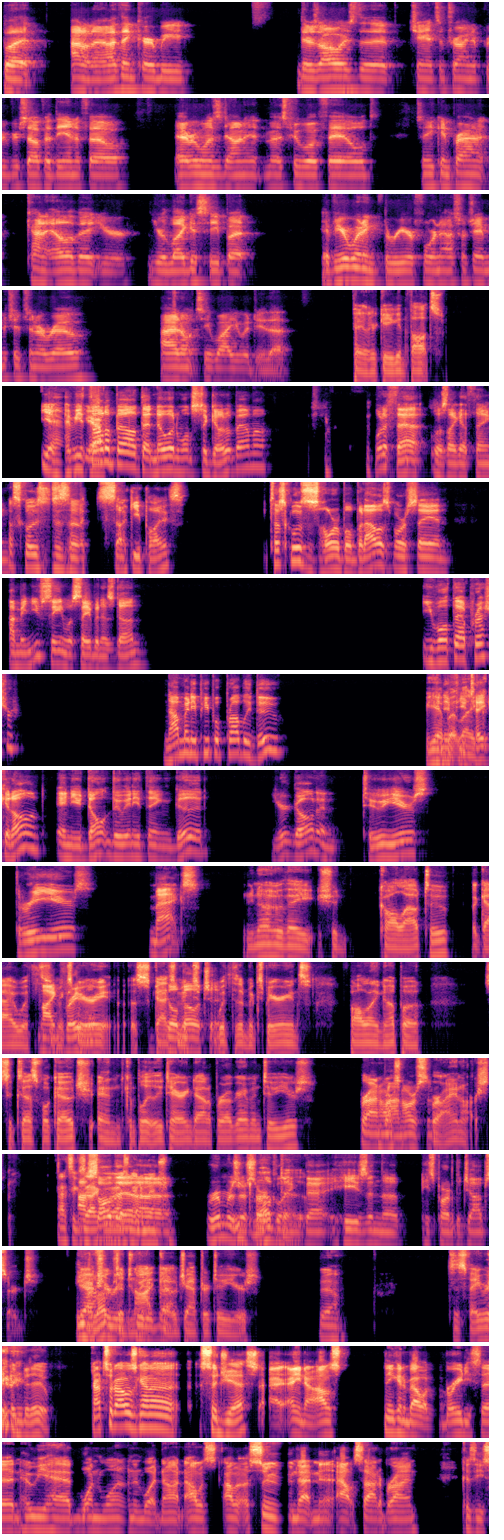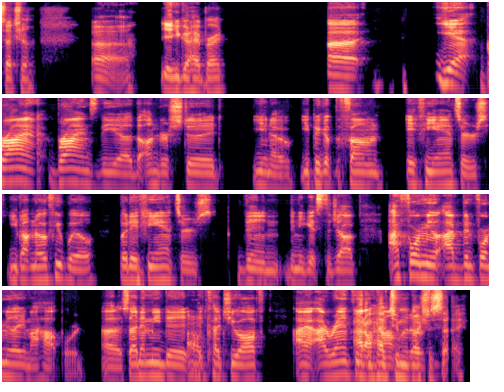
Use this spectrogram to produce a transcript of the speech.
But I don't know. I think Kirby. There's always the chance of trying to prove yourself at the NFL. Everyone's done it. Most people have failed, so you can kind of kind of elevate your your legacy. But if you're winning three or four national championships in a row, I don't see why you would do that. Taylor Keegan, thoughts? Yeah, have you Yeah. thought about that? No one wants to go to Bama. What if that was like a thing? Tuscaloosa is a sucky place. Tuscaloosa is horrible, but I was more saying, I mean, you've seen what Saban has done. You want that pressure? Not many people probably do. Yeah, and if but you like, take it on and you don't do anything good, you're gone in two years, three years, max. you know who they should call out to? A guy with Mike some Vrabel. experience, a guy some ex- with some experience following up a successful coach and completely tearing down a program in two years. Brian Bryan Harsin. Harson. Brian Arson. That's I exactly saw what I was that going to uh, mention. rumors He'd are circling that he's in the he's part of the job search. He Yeah, I actually to not retweeted that. coach after two years. Yeah. It's his favorite thing to do. That's what I was gonna suggest. I, I- you know, I was thinking about what Brady said and who he had one one and whatnot. I was I would assume that meant outside of Brian because he's such a. uh Yeah, you go ahead, Brad. Uh, yeah, Brian. Brian's the uh, the understood. You know, you pick up the phone. If he answers, you don't know if he will, but if he answers, then then he gets the job. I formula. I've been formulating my hot board. Uh, so I didn't mean to, Oh. to cut you off. I, I ran through. I don't the have too much to say.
